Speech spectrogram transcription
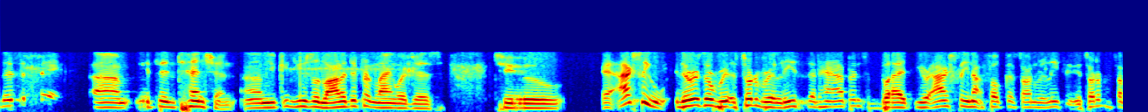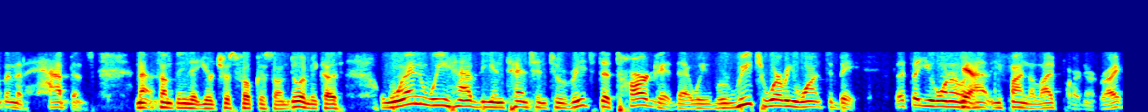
this is it. Um, it's intention. Um, you can use a lot of different languages to actually there is a re, sort of release that happens, but you're actually not focused on releasing. It's sort of something that happens, not something that you're just focused on doing. Because when we have the intention to reach the target that we will reach where we want to be. Let's say you want to yeah. have, you find a life partner, right?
